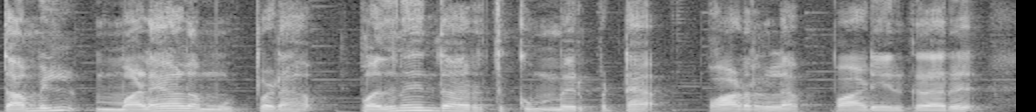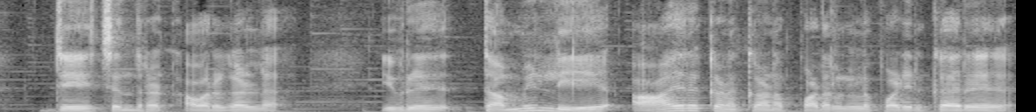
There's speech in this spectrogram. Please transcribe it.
தமிழ் மலையாளம் உட்பட பதினைந்தாயிரத்துக்கும் மேற்பட்ட பாடல்களை பாடியிருக்கிறாரு ஜெயச்சந்திரன் அவர்கள். இவர் தமிழ்லேயே ஆயிரக்கணக்கான பாடல்களை பாடியிருக்காரு.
